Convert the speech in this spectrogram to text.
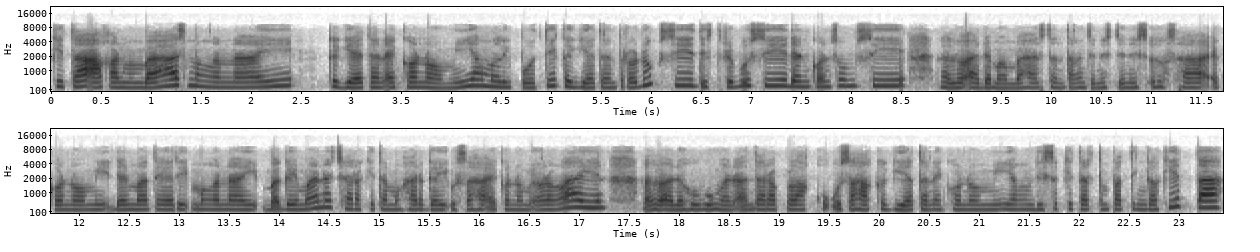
kita akan membahas mengenai kegiatan ekonomi yang meliputi kegiatan produksi, distribusi, dan konsumsi. Lalu ada membahas tentang jenis-jenis usaha ekonomi dan materi mengenai bagaimana cara kita menghargai usaha ekonomi orang lain. Lalu ada hubungan antara pelaku usaha kegiatan ekonomi yang di sekitar tempat tinggal kita.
